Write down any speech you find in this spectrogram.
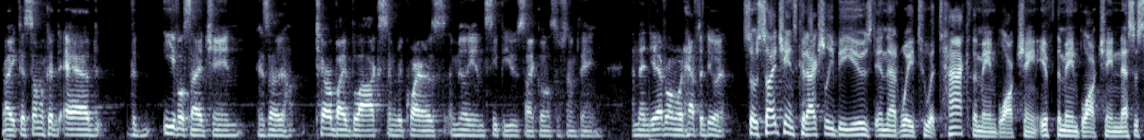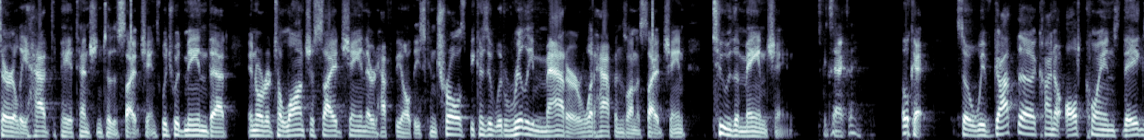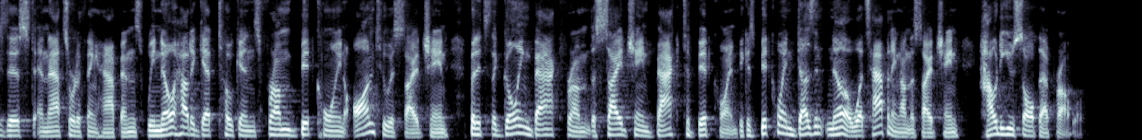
Right. Because someone could add the evil side chain is a terabyte blocks and requires a million CPU cycles or something. And then everyone would have to do it. So sidechains could actually be used in that way to attack the main blockchain if the main blockchain necessarily had to pay attention to the sidechains, which would mean that in order to launch a sidechain, there would have to be all these controls because it would really matter what happens on a sidechain to the main chain. Exactly. Okay. So we've got the kind of altcoins, they exist and that sort of thing happens. We know how to get tokens from Bitcoin onto a sidechain, but it's the going back from the sidechain back to Bitcoin because Bitcoin doesn't know what's happening on the sidechain. How do you solve that problem?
